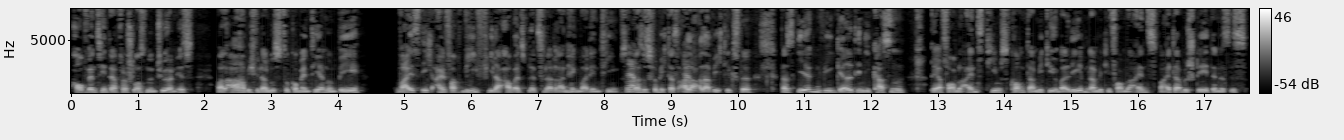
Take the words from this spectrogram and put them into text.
auch wenn es hinter verschlossenen Türen ist, weil A, habe ich wieder Lust zu kommentieren und B, weiß ich einfach, wie viele Arbeitsplätze da dran hängen bei den Teams. Und Ja. das ist für mich das Aller, Allerwichtigste, dass irgendwie Geld in die Kassen der Formel 1 Teams kommt, damit die überleben, damit die Formel 1 weiter besteht, denn es ist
